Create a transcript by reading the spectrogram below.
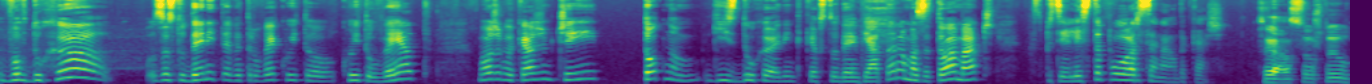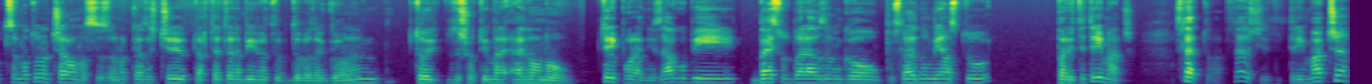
В духа за студените ветрове, които, които веят, можем да кажем, че и Тотнам ги издуха един такъв студен вятър, ама за този матч специалиста по Арсенал, да кажа. Сега, аз още от самото начало на сезона казах, че Артета не бива да, бъде гонен, той, защото има едно ново. Три поредни загуби, без отбелязан гол, последно място, първите три матча. След това, следващите три матча,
